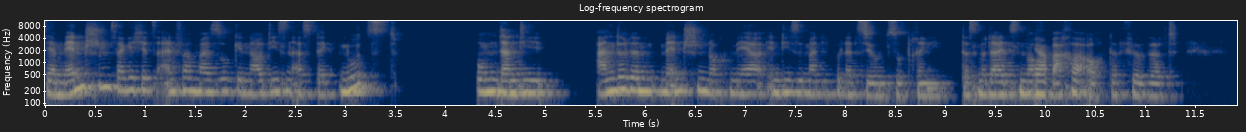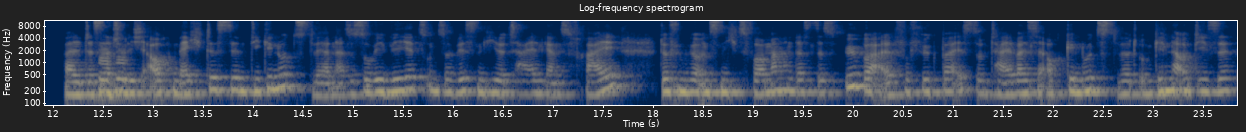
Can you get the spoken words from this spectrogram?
der Menschen, sage ich jetzt einfach mal so, genau diesen Aspekt nutzt, um dann die anderen Menschen noch mehr in diese Manipulation zu bringen, dass man da jetzt noch ja. wacher auch dafür wird weil das Mhm. natürlich auch Mächte sind, die genutzt werden. Also so wie wir jetzt unser Wissen hier teilen, ganz frei, dürfen wir uns nichts vormachen, dass das überall verfügbar ist und teilweise auch genutzt wird, um genau diese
